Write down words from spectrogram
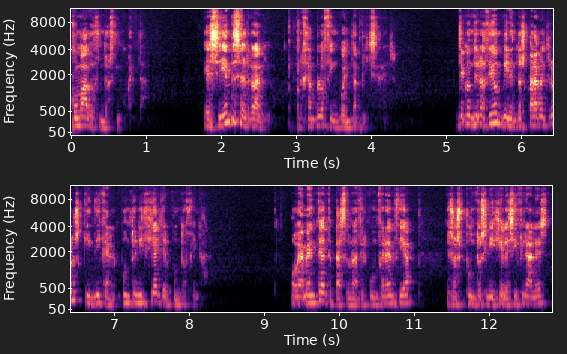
250. El siguiente es el radio, por ejemplo 50 píxeles. Y a continuación vienen dos parámetros que indican el punto inicial y el punto final. Obviamente, al tratarse de una circunferencia, esos puntos iniciales y finales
